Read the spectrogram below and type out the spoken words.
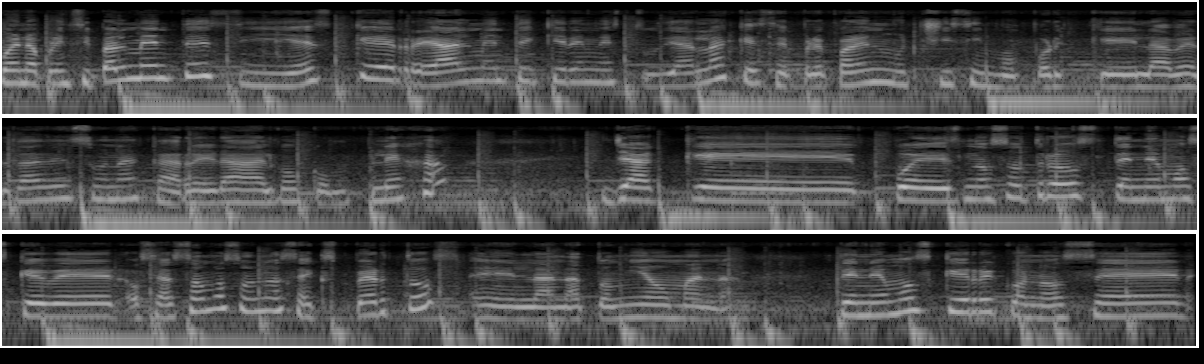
Bueno, principalmente si es que realmente quieren estudiarla, que se preparen muchísimo, porque la verdad es una carrera algo compleja, ya que pues nosotros tenemos que ver, o sea, somos unos expertos en la anatomía humana. Tenemos que reconocer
